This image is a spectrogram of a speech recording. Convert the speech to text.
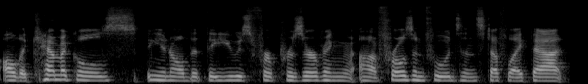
all the chemicals, you know, that they use for preserving uh, frozen foods and stuff like that.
